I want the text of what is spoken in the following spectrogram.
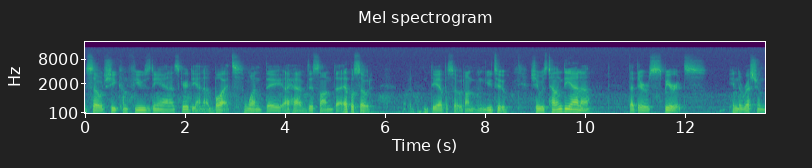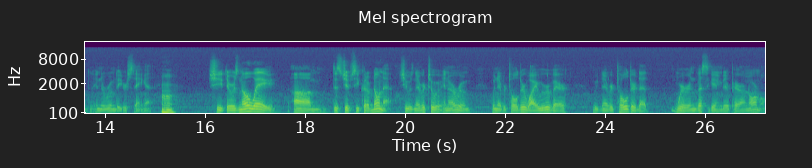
So she confused Deanna and scared Deanna. But when they, I have this on the episode, the episode on, on YouTube, she was telling Deanna that there's spirits in the restroom in the room that you're staying at. Hmm she there was no way um, this gypsy could have known that. She was never to in our room. We never told her why we were there. We never told her that we're investigating their paranormal.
